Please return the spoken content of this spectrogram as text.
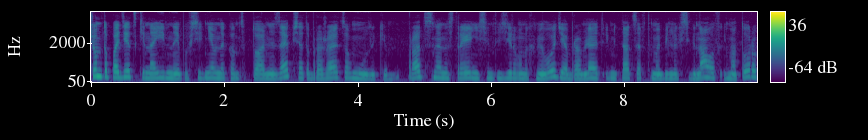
Чем-то по-детски наивная и повседневная концептуальная запись отображается в музыке. Радостное настроение синтезированных мелодий обрамляет имитация автомобильных сигналов и моторов,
